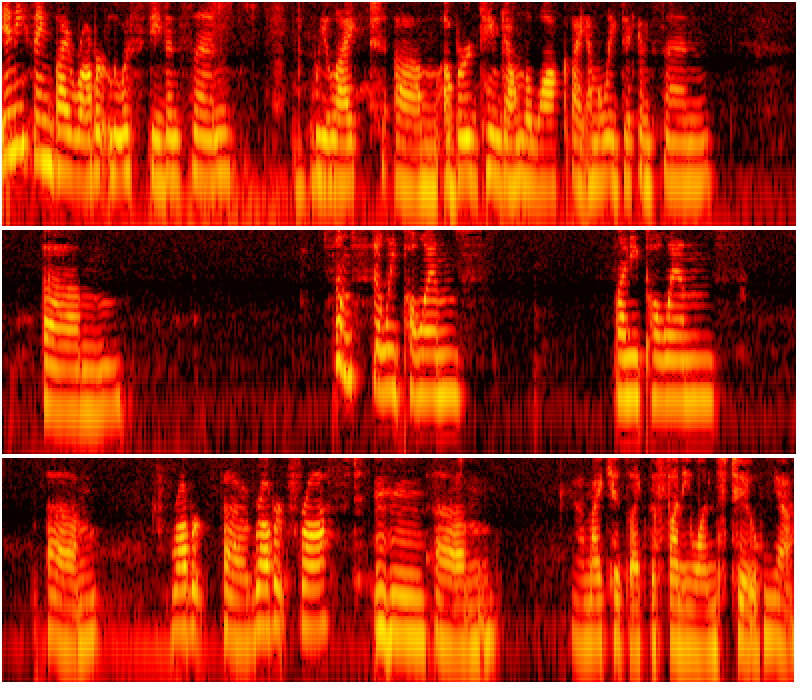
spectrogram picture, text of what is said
anything by Robert Louis Stevenson. We liked um, A Bird Came Down the Walk by Emily Dickinson. Um, some silly poems, funny poems. Um, Robert uh, Robert Frost. Yeah, my kids like the funny ones too. Yeah.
